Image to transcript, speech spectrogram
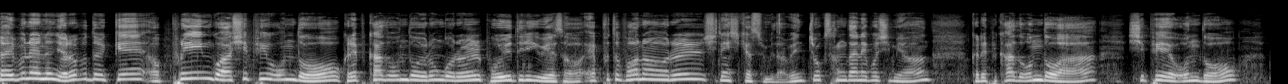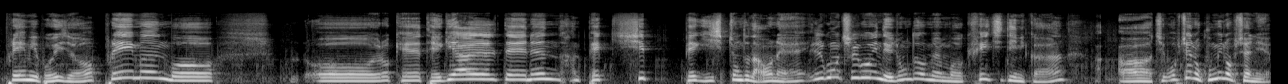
자 이번에는 여러분들께 어, 프레임과 CPU 온도, 그래픽카드 온도 이런 거를 보여드리기 위해서 Afterburner를 실행시켰습니다. 왼쪽 상단에 보시면 그래픽카드 온도와 CPU 온도, 프레임이 보이죠. 프레임은 뭐 어, 이렇게 대기할 때는 한 110, 120 정도 나오네. 1070인데 이 정도면 뭐 QHD니까. 아, 지금 옵션은 국민 옵션이에요.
